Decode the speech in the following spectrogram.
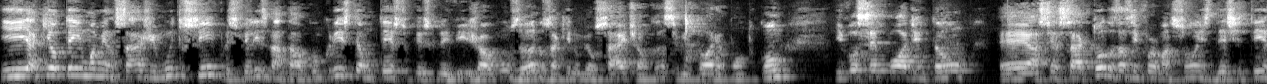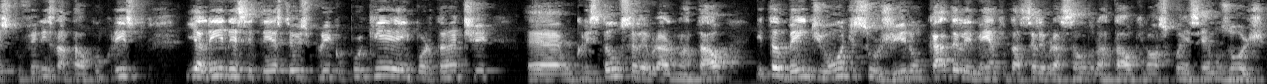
E aqui eu tenho uma mensagem muito simples: Feliz Natal com Cristo. É um texto que eu escrevi já há alguns anos aqui no meu site, alcancevitória.com, e você pode então é, acessar todas as informações deste texto, Feliz Natal com Cristo. E ali nesse texto eu explico por que é importante é, o cristão celebrar o Natal e também de onde surgiram cada elemento da celebração do Natal que nós conhecemos hoje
